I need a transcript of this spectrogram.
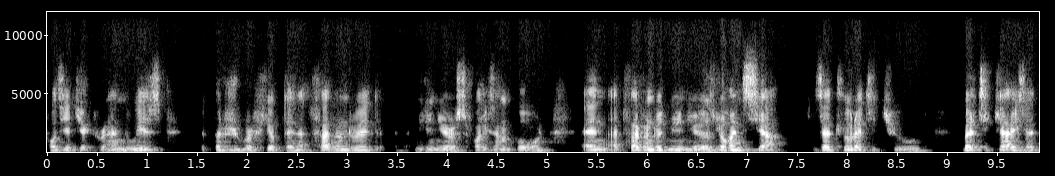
for the Ediacaran with the paleogeography obtained at 500 million years, for example. And at 500 million years, Laurentia is at low latitude, Baltica is at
